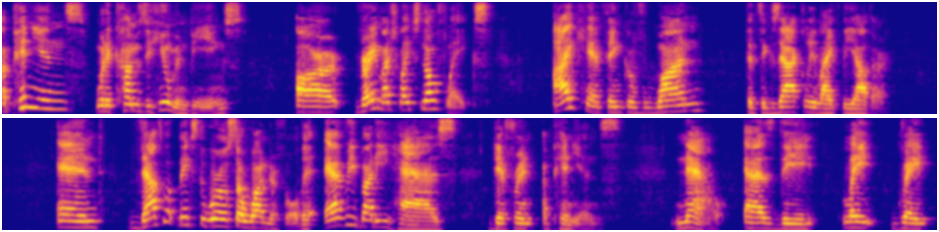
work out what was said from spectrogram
opinions when it comes to human beings are very much like snowflakes. I can't think of one that's exactly like the other. And that's what makes the world so wonderful, that everybody has different opinions. Now, as the late, great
